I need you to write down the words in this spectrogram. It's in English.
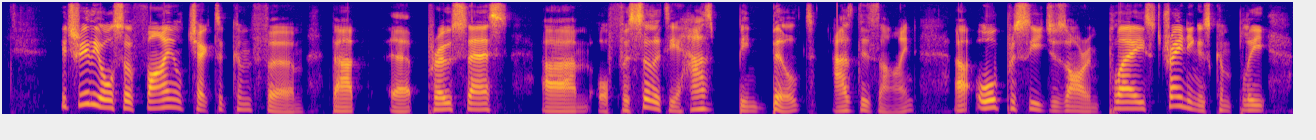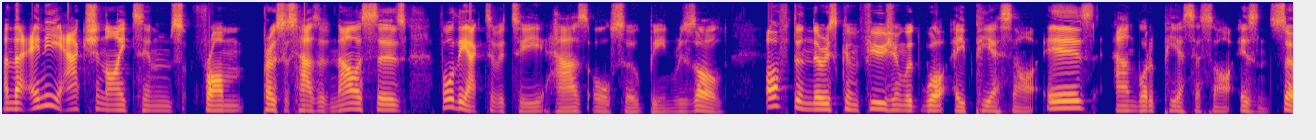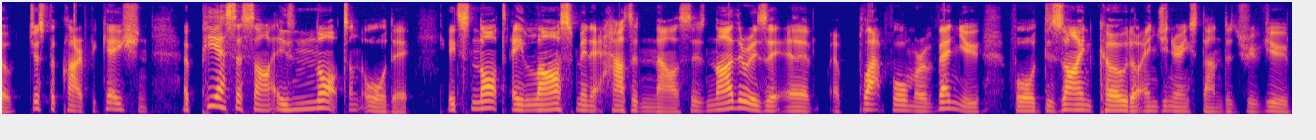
It's really also a final check to confirm that a process um, or facility has been built as designed, uh, all procedures are in place, training is complete, and that any action items from process hazard analysis for the activity has also been resolved. Often there is confusion with what a PSR is and what a PSSR isn't. So, just for clarification, a PSSR is not an audit. It's not a last minute hazard analysis, neither is it a, a platform or a venue for design code or engineering standards review.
